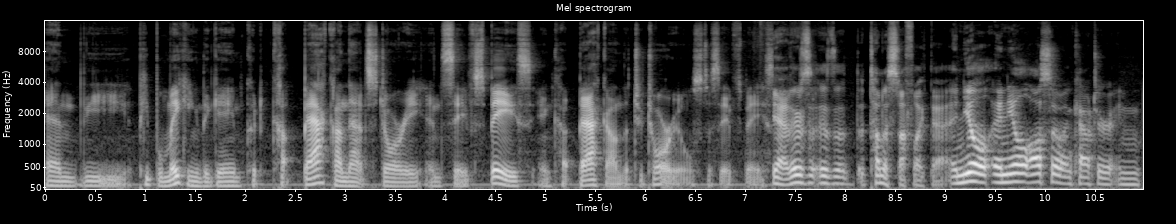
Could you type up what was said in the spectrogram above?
And the people making the game could cut back on that story and save space and cut back on the tutorials to save space. Yeah there's, there's a, a ton of stuff like that. And you'll and you'll also encounter in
